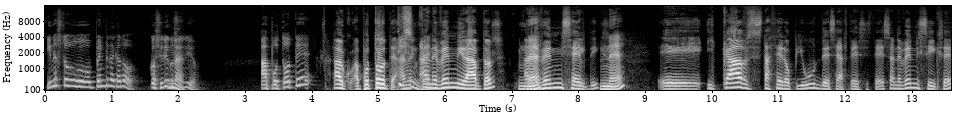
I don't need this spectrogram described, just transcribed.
είναι στο 50%. 22-22. Ναι. Από τότε. Άκου, από τότε Τι ανε- συμβαίνει; ανεβαίνουν οι Raptors, Ναι. ανεβαίνουν οι Celtics, Ναι. Ε, οι Cavs σταθεροποιούνται σε αυτές τις θέσεις, ανεβαίνουν οι Sixers,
